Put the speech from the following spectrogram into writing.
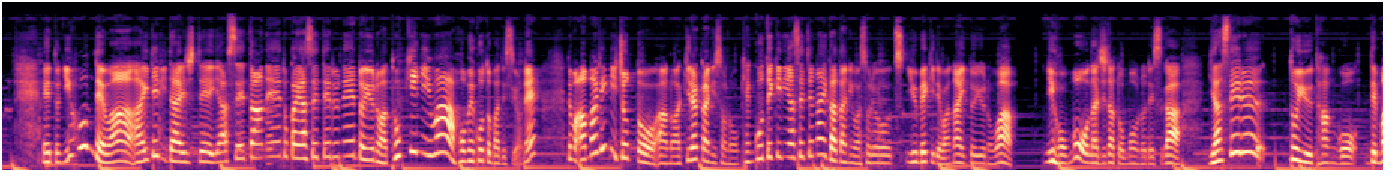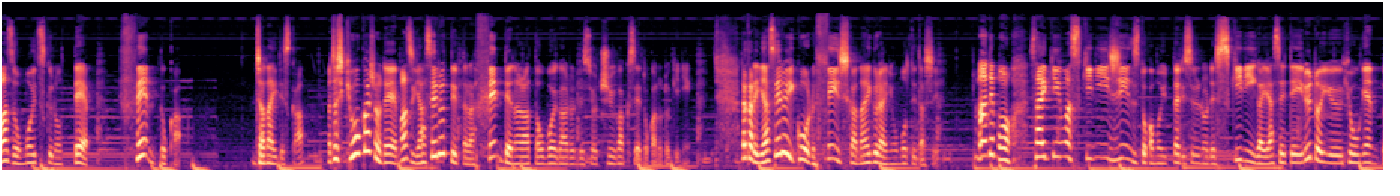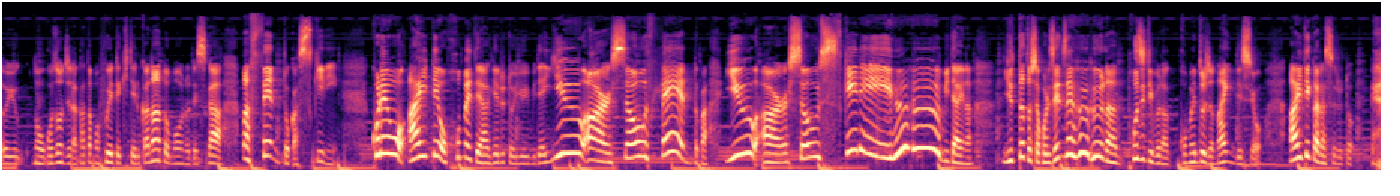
えっ、ー、と、日本では相手に対して痩せたねとか痩せてるねというのは時には褒め言葉ですよね。でもあまりにちょっとあの明らかにその健康的に痩せてない方にはそれを言うべきではないというのは日本も同じだと思うのですが痩せるという単語でまず思いつくのってフェンとかじゃないですか？私教科書でまず痩せるって言ったらフェンって習った覚えがあるんですよ中学生とかの時に。だから痩せるイコールフェンしかないぐらいに思ってたし。まあでも最近はスキニージーンズとかも言ったりするのでスキニーが痩せているという表現というのをご存知な方も増えてきてるかなと思うのですが、まあ、フェンとかスキニー。これを相手を褒めてあげるという意味で You are so thin とか You are so skinny ふふみたいな。言ったとしたらこれ全然夫婦なポジティブなコメントじゃないんですよ。相手からすると、え？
